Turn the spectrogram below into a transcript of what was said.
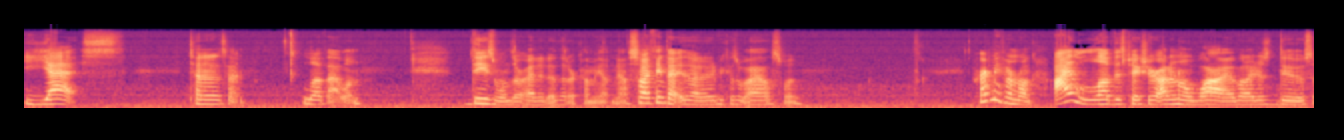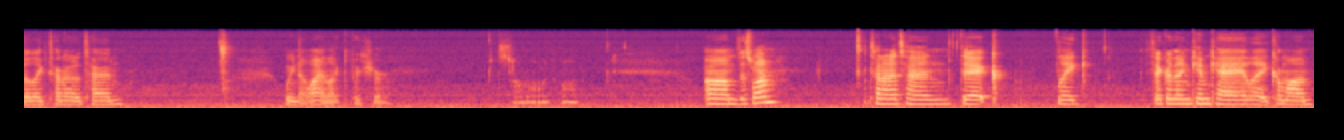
yes. 10 out of 10. Love that one. These ones are edited that are coming up now. So I think that is edited because why else would? Correct me if I'm wrong. I love this picture. I don't know why, but I just do. So like 10 out of 10. We know why I like the picture. Um, this one, 10 out of 10. Thick, like thicker than Kim K. Like, come on.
